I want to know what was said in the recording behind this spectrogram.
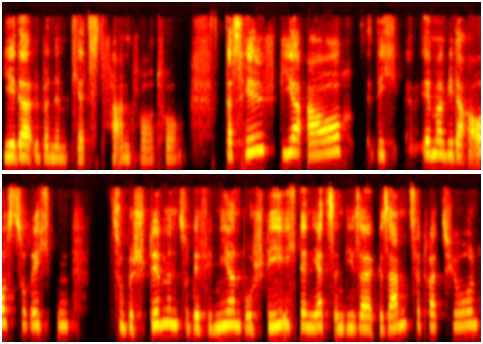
Jeder übernimmt jetzt Verantwortung. Das hilft dir auch, dich immer wieder auszurichten, zu bestimmen, zu definieren, wo stehe ich denn jetzt in dieser Gesamtsituation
